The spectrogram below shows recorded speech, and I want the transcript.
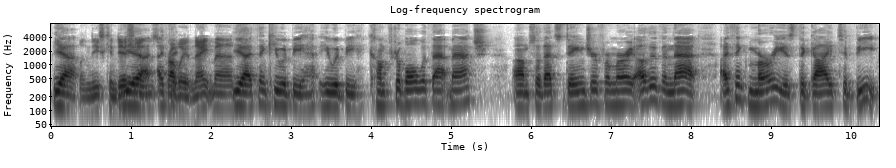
Yeah. on these conditions, Yeah, I probably think- a night match. Yeah, I think he would be he would be comfortable with that match. Um, so that's danger for Murray. Other than that, I think Murray is the guy to beat.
